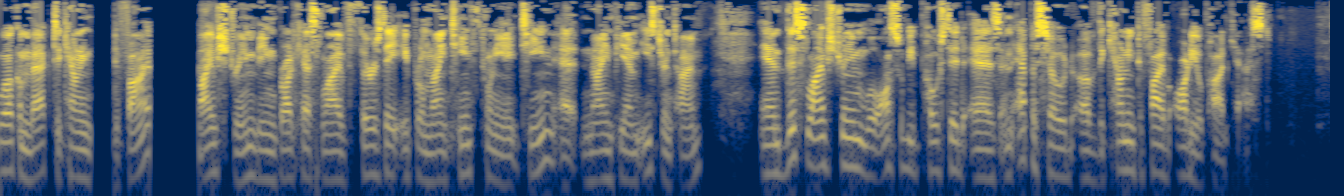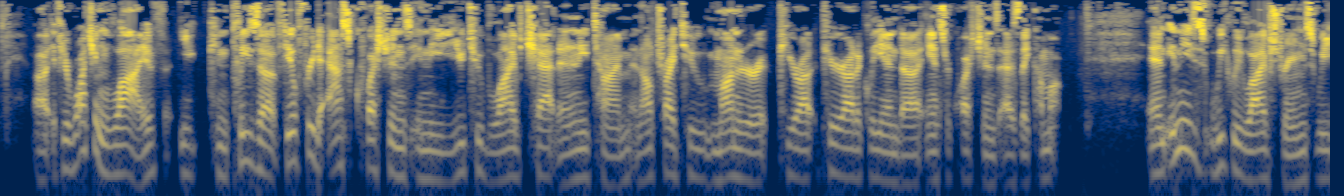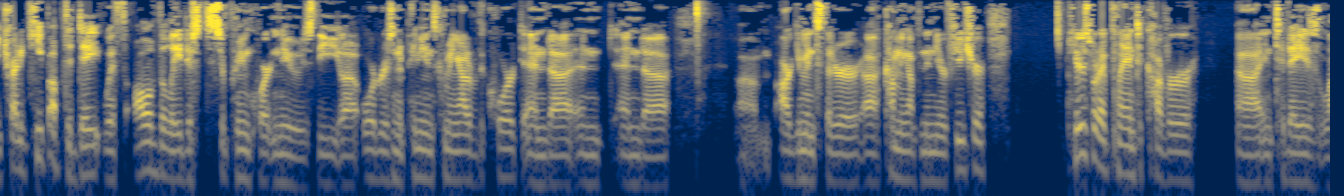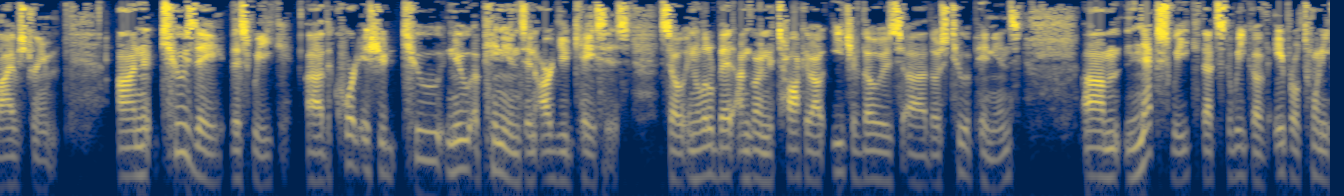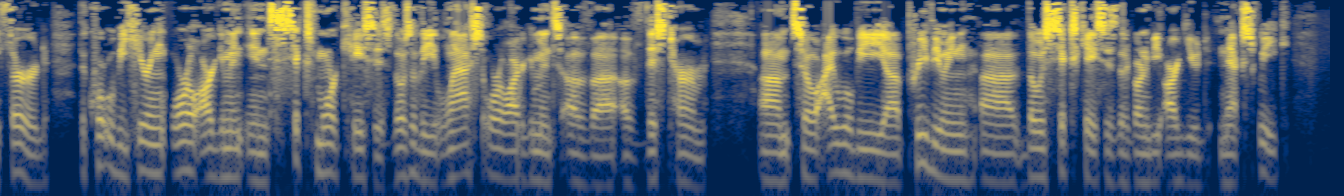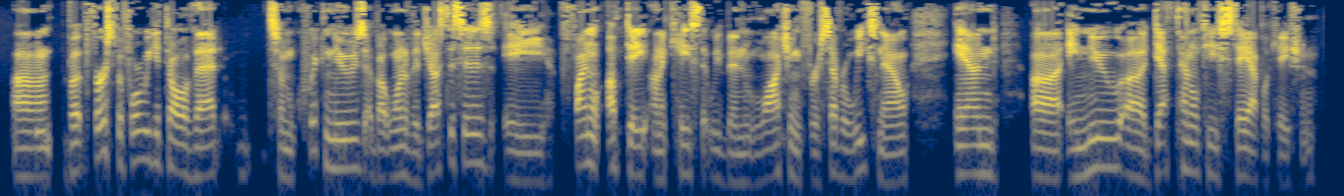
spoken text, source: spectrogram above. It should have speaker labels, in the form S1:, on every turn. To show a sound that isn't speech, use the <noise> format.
S1: Welcome back to Counting to Five, live stream being broadcast live Thursday, April 19th, 2018 at 9 p.m. Eastern Time. And this live stream will also be posted as an episode of the Counting to Five audio podcast. Uh, if you're watching live, you can please uh, feel free to ask questions in the YouTube live chat at any time, and I'll try to monitor it periodically and uh, answer questions as they come up. And in these weekly live streams, we try to keep up to date with all of the latest Supreme Court news, the uh, orders and opinions coming out of the court, and uh, and and uh, um, arguments that are uh, coming up in the near future. Here's what I plan to cover uh, in today's live stream. On Tuesday this week, uh, the court issued two new opinions in argued cases. So in a little bit, I'm going to talk about each of those uh, those two opinions. Um, next week, that's the week of April 23rd, the court will be hearing oral argument in six more cases. Those are the last oral arguments of uh, of this term. Um, so I will be uh, previewing uh, those six cases that are going to be argued next week. Um, but first, before we get to all of that, some quick news about one of the justices, a final update on a case that we've been watching for several weeks now, and uh, a new uh, death penalty stay application.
